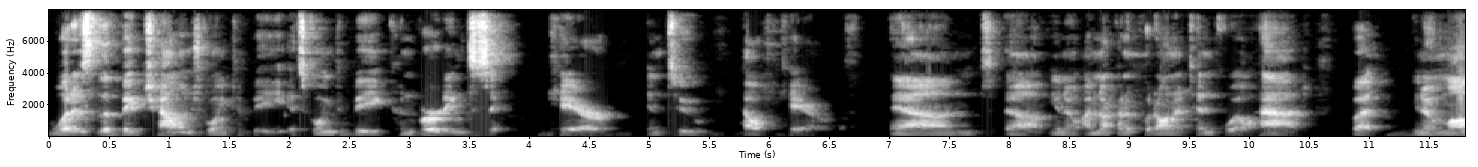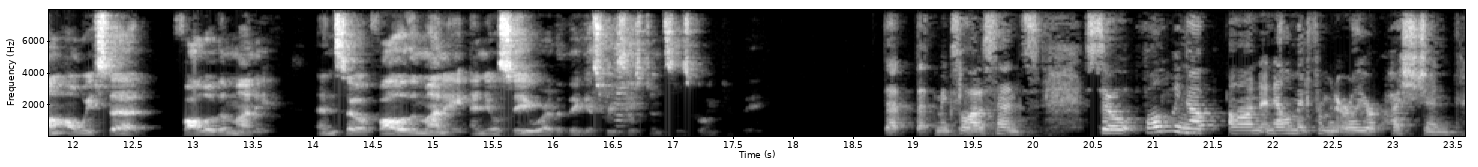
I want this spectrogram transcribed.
what is the big challenge going to be? It's going to be converting sick care into healthcare. And, uh, you know, I'm not going to put on a tinfoil hat, but, you know, mom always said, follow the money. And so follow the money and you'll see where the biggest resistance is going to be. That, that makes a lot of sense. So, following up on an element from an earlier question,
